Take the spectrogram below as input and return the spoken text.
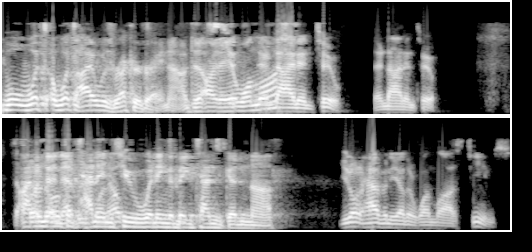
Well, what's what's Iowa's record right now? Are they a one They're loss? nine and two. They're nine and two. I don't know if ten and else- two winning the Big Ten is good enough. You don't have any other one-loss teams.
